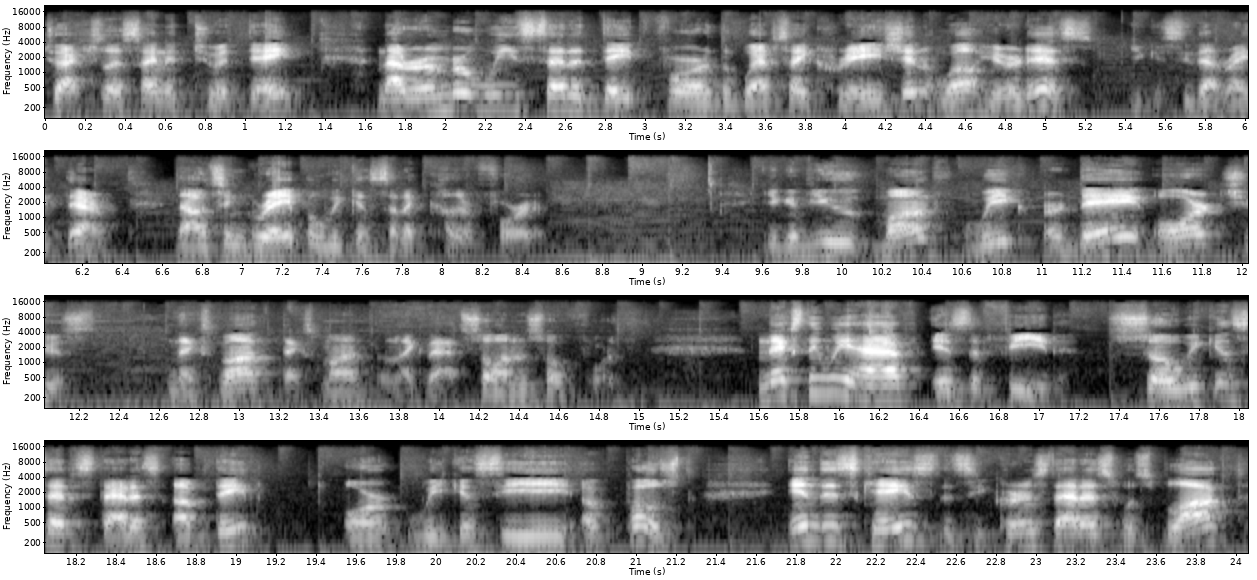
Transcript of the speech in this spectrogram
to actually assign it to a date. Now remember we set a date for the website creation. Well, here it is. You can see that right there. Now it's in gray, but we can set a color for it. You can view month, week, or day, or choose next month, next month, and like that, so on and so forth. Next thing we have is the feed. So we can set a status update, or we can see a post. In this case, let's see, current status was blocked,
